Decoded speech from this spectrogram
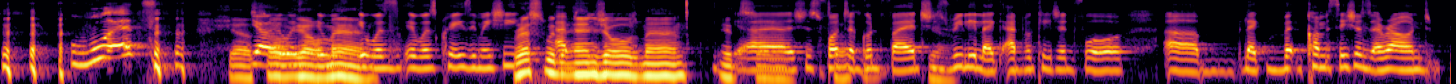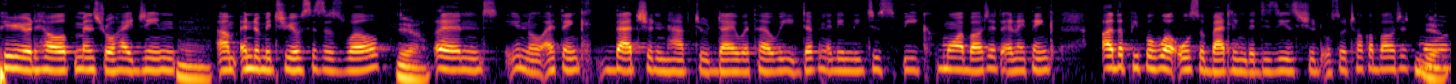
what? yeah. Yeah, so it was, yo, it man, was it was it was crazy. May she rest with the angels, man. It's yeah, uh, she's fought a good fight. She's Yeah. really like advocated for uh, like b- conversations around period health, menstrual hygiene, Mm. um, endometriosis as well. yeah. And you know, I think that shouldn't have to die with her. We definitely need to speak more about it, and I think other people who are also battling the disease should also talk about it more,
